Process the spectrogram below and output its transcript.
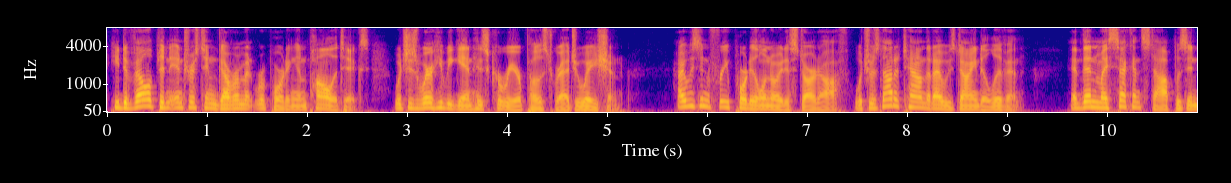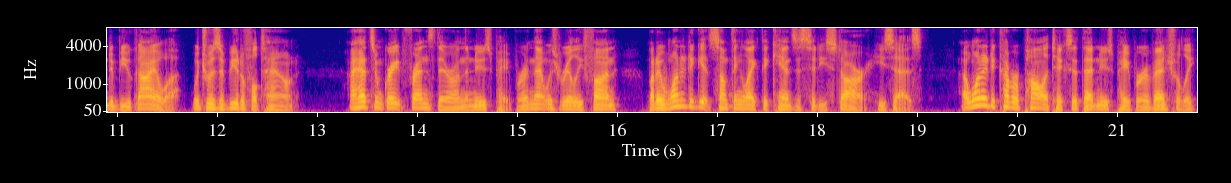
he developed an interest in government reporting and politics, which is where he began his career post graduation. I was in Freeport, Illinois to start off, which was not a town that I was dying to live in. And then my second stop was in Dubuque, Iowa, which was a beautiful town. I had some great friends there on the newspaper, and that was really fun, but I wanted to get something like the Kansas City Star, he says. I wanted to cover politics at that newspaper eventually,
